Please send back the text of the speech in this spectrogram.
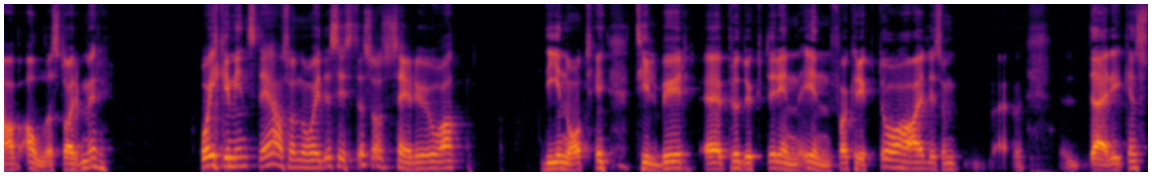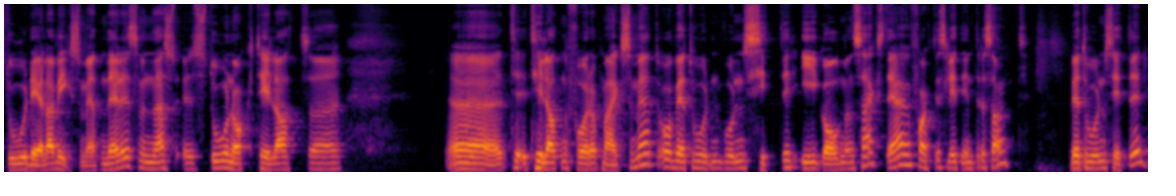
av alle stormer. Og ikke minst det, altså nå i det siste så ser du jo at de nå tilbyr eh, produkter inn, innenfor krypto og har liksom Det er ikke en stor del av virksomheten deres, men den er stor nok til at uh, til at den får oppmerksomhet. Og vet du hvor den, hvor den sitter i Goldman Sachs? Det er jo faktisk litt interessant. Vet du hvor den sitter?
